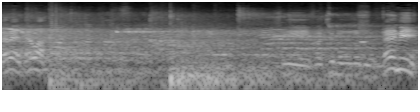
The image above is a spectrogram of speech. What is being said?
Rete, rete, va! Sì, facciamo uno due. Emi!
